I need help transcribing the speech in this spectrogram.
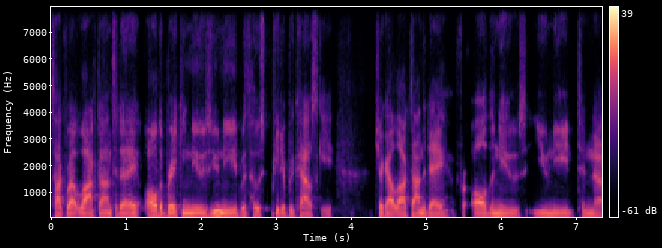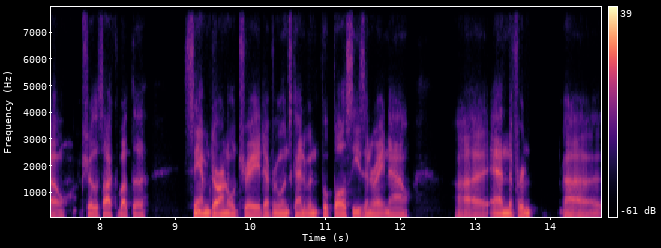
talk about Locked On Today, all the breaking news you need with host Peter Bukowski. Check out Locked On Today for all the news you need to know. I'm sure they'll talk about the Sam Darnold trade. Everyone's kind of in football season right now. Uh, and the uh,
